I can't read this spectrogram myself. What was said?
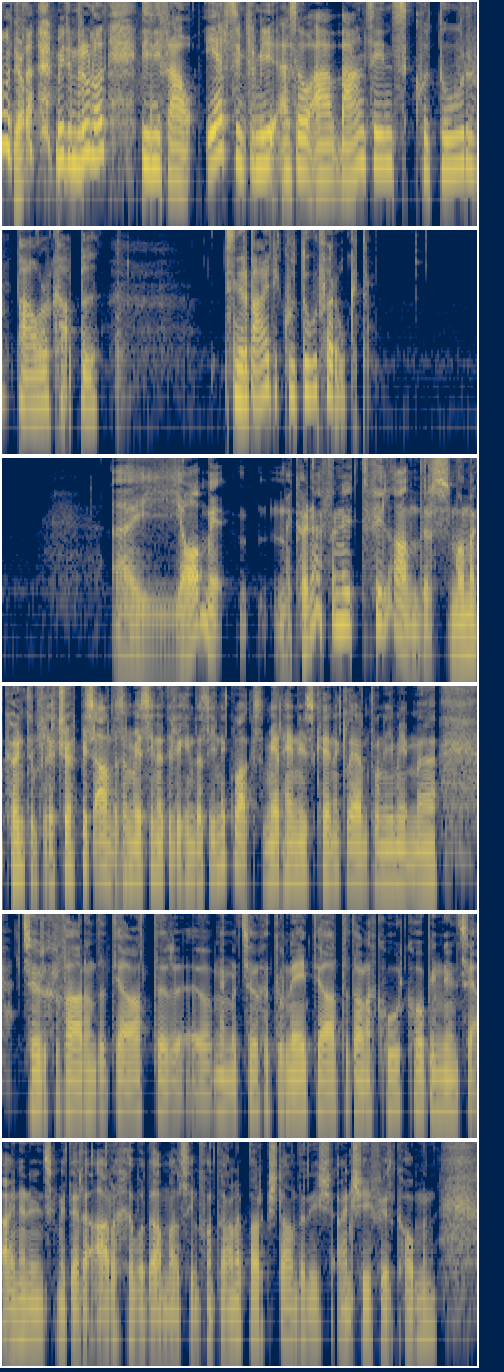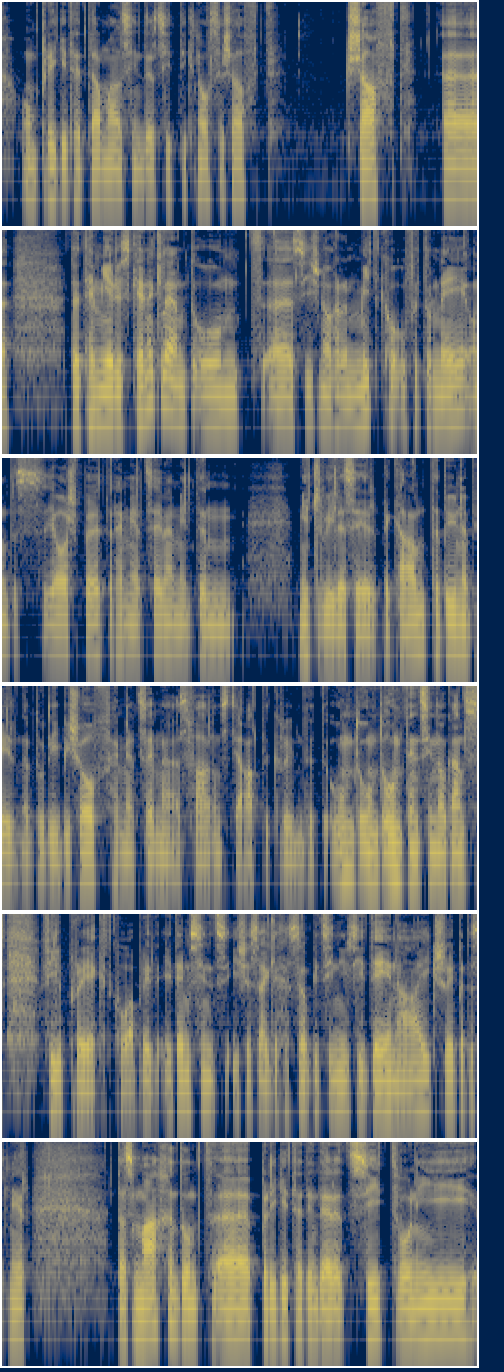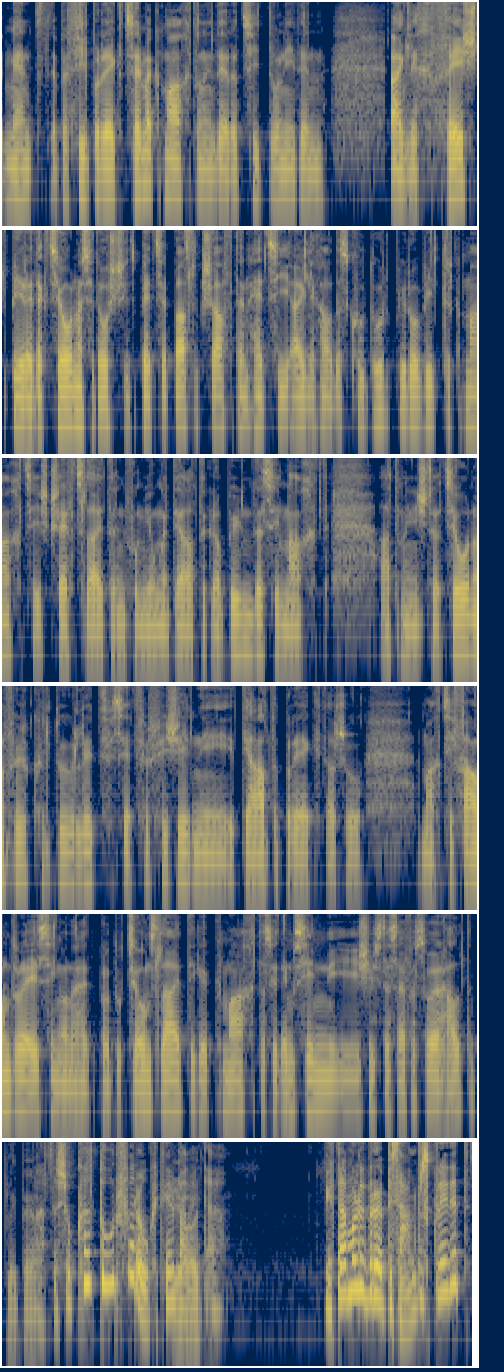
ja. mit dem Brunold. Deine Frau. Er sind für mich also ein Wahnsinns-Kultur-Power-Couple. Sind ihr beide kulturverrückt? Äh, ja, wir, wir können einfach nicht viel anders. Mal, wir könnten vielleicht schon etwas anderes. Aber wir sind natürlich in das hineingewachsen. Wir haben uns kennengelernt, als ich mit einem Zürcher fahrenden Theater, äh, mit dem Zürcher Tourneetheater hier nach Chur gekommen bin, 1991 mit der Arche, wo damals im Fontanenpark gestanden ist. Ein Schiff wird kommen. Und Brigitte hat damals in der City-Genossenschaft geschafft. Äh, dort haben wir uns kennengelernt und äh, sie ist nachher mitgekommen auf eine Tournee und ein Jahr später haben wir zusammen mit dem mittlerweile sehr bekannten Bühnenbildner Duri Bischof haben wir zusammen ein fahrendes Theater gegründet und, und, und. Dann sind noch ganz viele Projekte gekommen. Aber in dem Sinne ist es eigentlich so ein bisschen in unsere DNA eingeschrieben, dass wir das machen und äh, Brigitte hat in der Zeit, wo ich, wir haben eben viele Projekte zusammen gemacht und in der Zeit, wo ich dann eigentlich fest bei Redaktionen Südostschweiz BC Basel geschafft habe, hat sie eigentlich auch das Kulturbüro weitergemacht. Sie ist Geschäftsleiterin vom Jungen Theater Graubünden. Sie macht Administrationen für Kulturleute. Sie hat für verschiedene Theaterprojekte auch schon macht sie Fundraising und hat Produktionsleitungen gemacht. Also in dem Sinn ist uns das einfach so erhalten geblieben. Also schon kulturverrückt, ihr ja. beiden. Wird auch mal über etwas anderes geredet?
